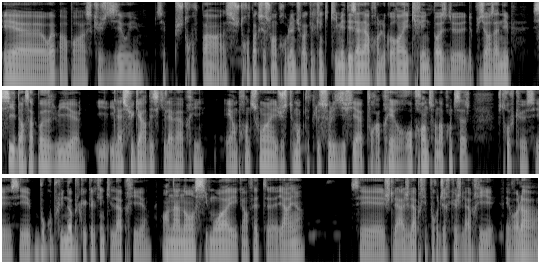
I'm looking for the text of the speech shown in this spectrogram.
Et ouais, par rapport à ce que je disais, oui, je trouve pas, je trouve pas que ce soit un problème. Tu vois, quelqu'un qui, met des années à apprendre le Coran et qui fait une pause de, plusieurs années, si dans sa pause, lui, il, a su garder ce qu'il avait appris et en prendre soin et justement peut-être le solidifier pour après reprendre son apprentissage, je trouve que c'est beaucoup plus noble que quelqu'un qui l'a appris en un an, six mois et qu'en fait, il y a rien. C'est, je l'ai, je l'ai appris pour dire que je l'ai appris. Et, voilà,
